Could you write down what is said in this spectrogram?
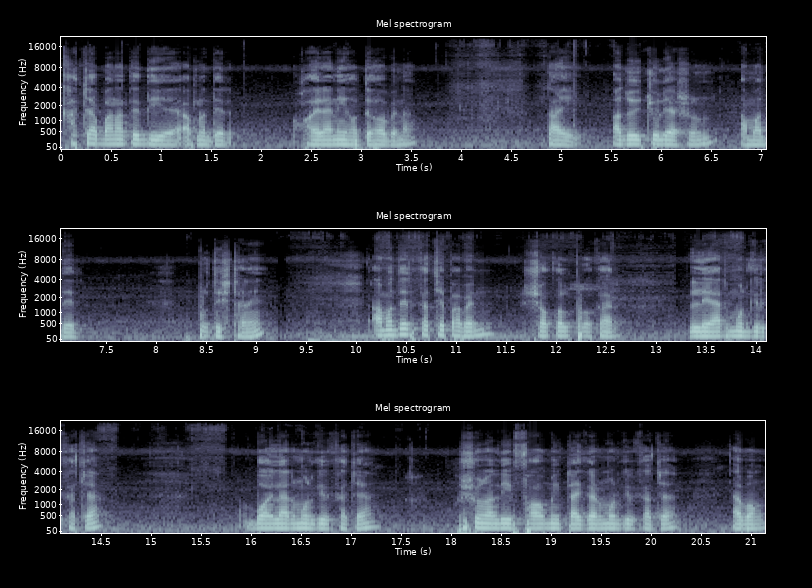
খাঁচা বানাতে দিয়ে আপনাদের হয়রানি হতে হবে না। তাই আজই চলে আসুন আমাদের প্রতিষ্ঠানে। আমাদের কাছে পাবেন সকল প্রকার লেয়ার মুরগির খাঁচা, ব্রয়লার মুরগির খাঁচা সোনালি ফাউমি টাইগার মুরগির খাঁচা এবং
